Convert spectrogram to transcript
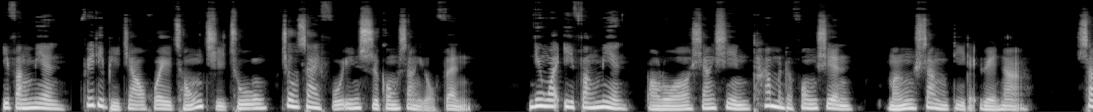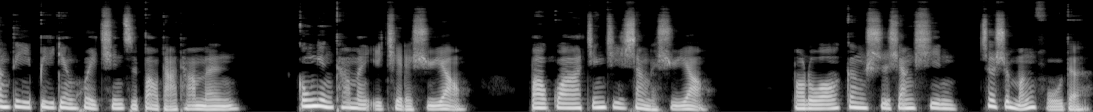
一方面，菲利比教会从起初就在福音事工上有份；另外一方面，保罗相信他们的奉献蒙上帝的悦纳，上帝必定会亲自报答他们，供应他们一切的需要，包括经济上的需要。保罗更是相信这是蒙福的，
